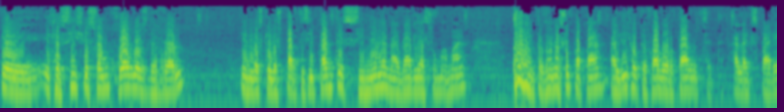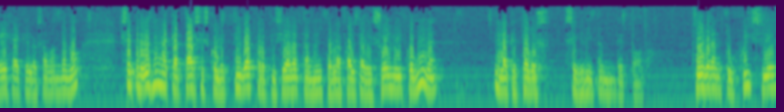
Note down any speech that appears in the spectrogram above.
eh, ejercicios son juegos de rol en los que los participantes simulan hablarle a su mamá, perdón, a su papá, al hijo que fue abortado, etcétera, a la expareja que los abandonó, se produce una catarsis colectiva propiciada también por la falta de sueño y comida, en la que todos se gritan de todo. Quiebran tu juicio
